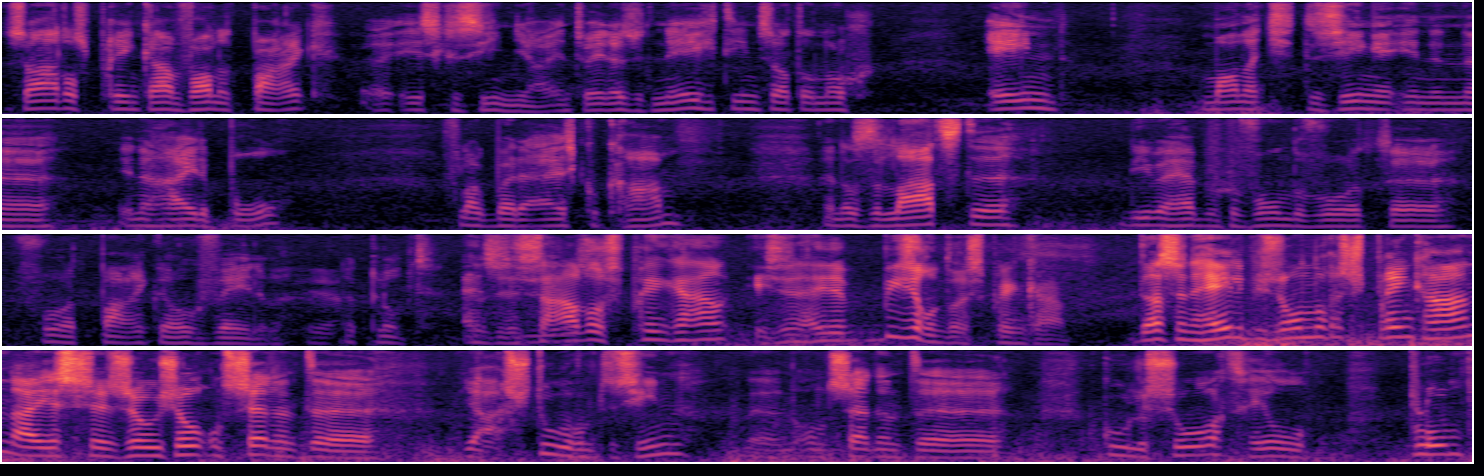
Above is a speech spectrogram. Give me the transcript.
zadelspringkaan van het park uh, is gezien. Ja, in 2019 zat er nog één mannetje te zingen in een, uh, in een heidepol. Vlak bij de IJskokraam. En dat is de laatste die we hebben gevonden voor het, uh, voor het park de Hoge Veluwe. Ja. Dat klopt. En de zadelspringhaan is een hele bijzondere springhaan. Dat is een hele bijzondere springhaan. Hij is uh, sowieso ontzettend uh, ja, stoer om te zien. Een ontzettend coole soort. Heel plomp,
